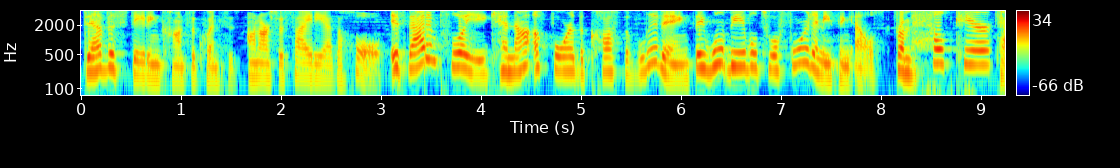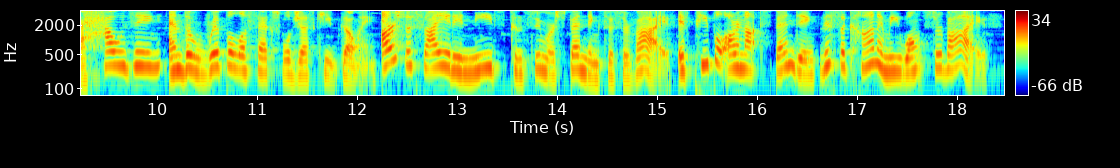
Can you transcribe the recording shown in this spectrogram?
devastating consequences on our society as a whole. If that employee cannot afford the cost of living, they won't be able to afford anything else from health healthcare to housing, and the ripple effects will just keep going. Our society needs consumer spending to survive. If people are not spending, this economy won't survive.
